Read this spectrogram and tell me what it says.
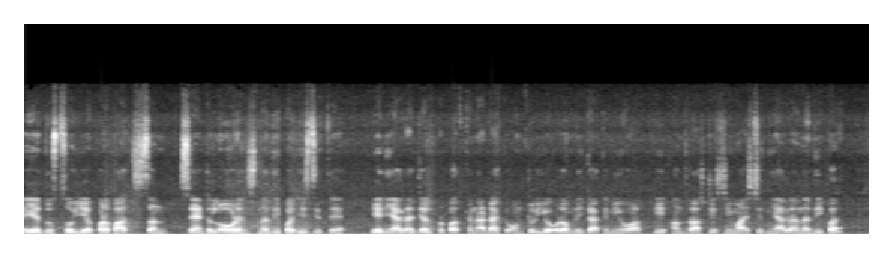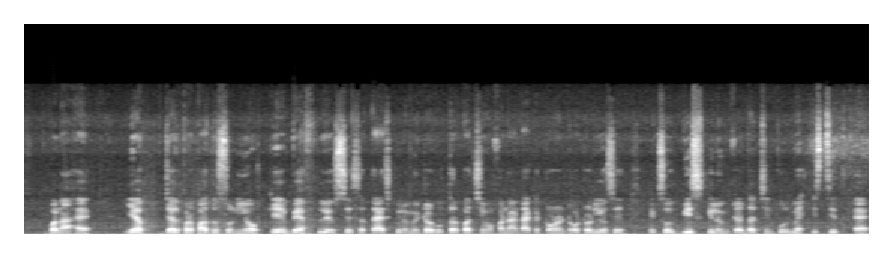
ये दोस्तों, ये प्रपात सन, सेंट लॉरेंस नदी पर स्थित है। ये नियाग्रा जलप्रपात कनाडा के ओंटोरियो और अमेरिका के न्यूयॉर्क की अंतर्राष्ट्रीय सीमा स्थित नियाग्रा नदी पर बना है। यह जलप्रपात दोस्तों न्यूयॉर्क के बेफ्लो से 27 किलोमीटर उत्तर पश्चिम और के टोरेंट, ओटोरियो से 120 किलोमीटर दक्षिण पूर्व में स्थित है।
